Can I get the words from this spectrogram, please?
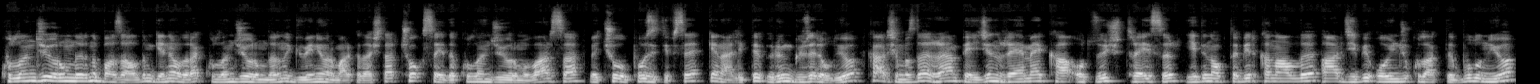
Kullanıcı yorumlarını baz aldım. Genel olarak kullanıcı yorumlarına güveniyorum arkadaşlar. Çok sayıda kullanıcı yorumu varsa ve çoğu pozitifse genellikle ürün güzel oluyor. Karşımızda Rampage'in RMK33 Tracer 7.1 kanallı RGB oyuncu kulaklığı bulunuyor.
